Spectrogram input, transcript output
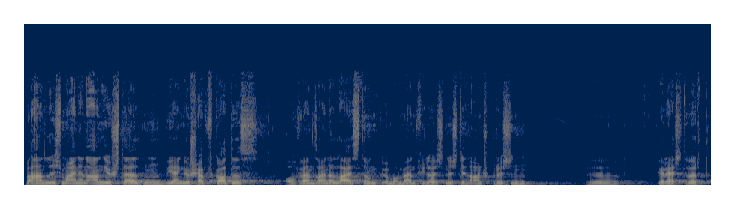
Behandle ich meinen Angestellten wie ein Geschöpf Gottes, auch wenn seine Leistung im Moment vielleicht nicht den Ansprüchen äh, gerecht wird?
